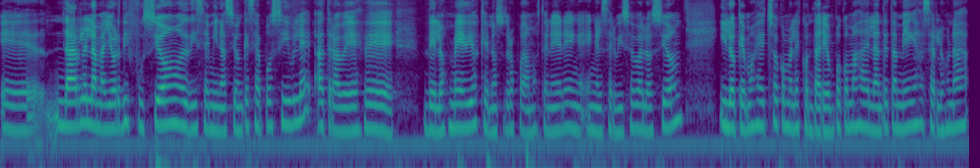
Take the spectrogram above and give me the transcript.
eh, darle la mayor difusión o diseminación que sea posible a través de, los medios que nosotros podamos tener en, el servicio de evaluación. Y lo que hemos hecho, como les contaré un poco más adelante también, es hacerles una,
